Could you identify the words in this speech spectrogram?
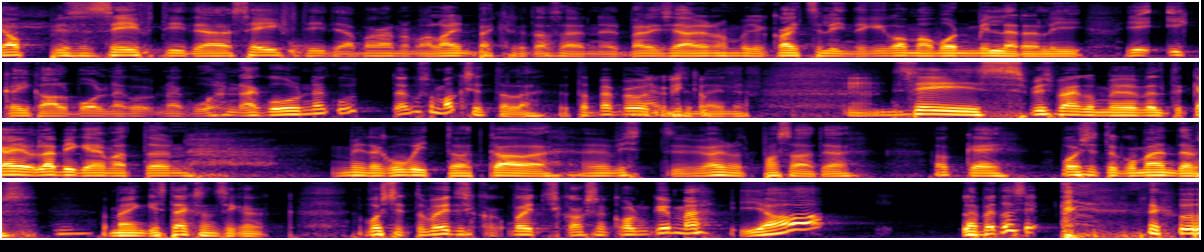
jep, ja see safety'd ja safety'd ja paganama linebackeri tase on neil päris hea ja noh, muidugi kaitseliin tegi ka oma, Von Miller oli ikka igal pool nagu, nagu, nagu, nagu, nagu sa maksid talle, et ta peab jõudma Nagu sinna, on ju. siis, mis mängud meil veel käi-, läbi käimata on? midagi huvitavat ka või? vist ainult pasad jah, okei okay.. Washington Commanders mängis Texansiga. Washington võitis, võitis kakskümmend kolm kümme ja läheb edasi nagu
